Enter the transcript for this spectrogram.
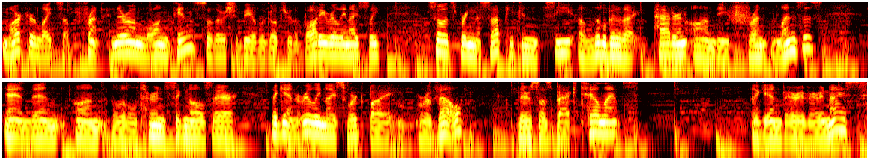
marker lights up front and they're on long pins so those should be able to go through the body really nicely. So let's bring this up. You can see a little bit of that pattern on the front lenses and then on the little turn signals there. Again, really nice work by Revell. There's those back tail lamps. Again, very, very nice.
